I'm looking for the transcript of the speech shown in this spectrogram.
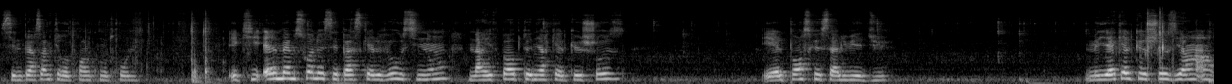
C'est une personne qui reprend le contrôle. Et qui elle-même soit ne sait pas ce qu'elle veut ou sinon n'arrive pas à obtenir quelque chose. Et elle pense que ça lui est dû. Mais il y a quelque chose, il y a un,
